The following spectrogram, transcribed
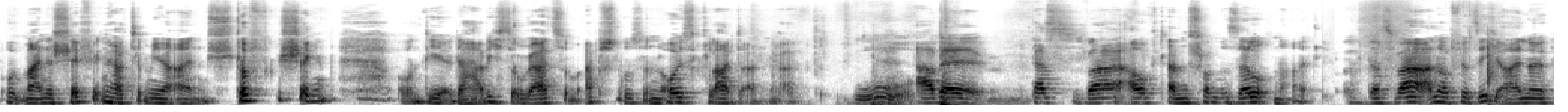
und meine Chefin hatte mir einen Stoff geschenkt. Und die, da habe ich sogar zum Abschluss ein neues Kleid angehabt. Oh. Aber das war auch dann schon eine Seltenheit. Das war an und für sich eine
